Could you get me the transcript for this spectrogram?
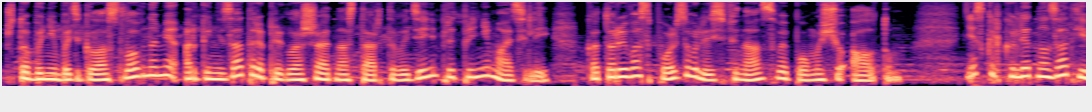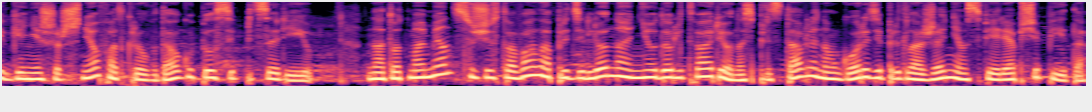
Чтобы не быть голословными, организаторы приглашают на стартовый день предпринимателей, которые воспользовались финансовой помощью Алтум. Несколько лет назад Евгений Шершнев открыл в Даугупилсе пиццерию. На тот момент существовала определенная неудовлетворенность представленным в городе предложением в сфере общепита,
